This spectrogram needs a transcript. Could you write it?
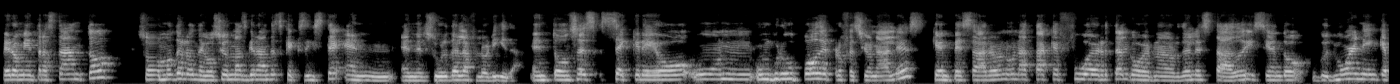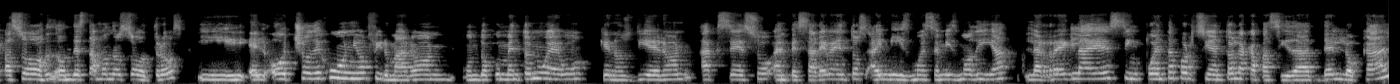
Pero mientras tanto, somos de los negocios más grandes que existe en, en el sur de la Florida. Entonces se creó un, un, grupo de profesionales que empezaron un ataque fuerte al gobernador del estado diciendo, good morning, ¿qué pasó? ¿Dónde estamos nosotros? Y el 8 de junio firmaron un documento nuevo que nos dieron acceso a empezar eventos ahí mismo, ese mismo día. La regla es 50% la capacidad del local,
